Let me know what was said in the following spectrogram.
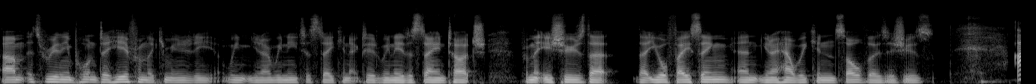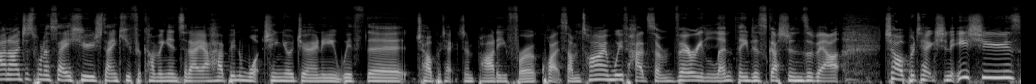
Um, it's really important to hear from the community. We you know we need to stay connected. We need to stay in touch from the issues that that you're facing, and you know how we can solve those issues. And I just want to say a huge thank you for coming in today. I have been watching your journey with the Child Protection Party for quite some time. We've had some very lengthy discussions about child protection issues,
